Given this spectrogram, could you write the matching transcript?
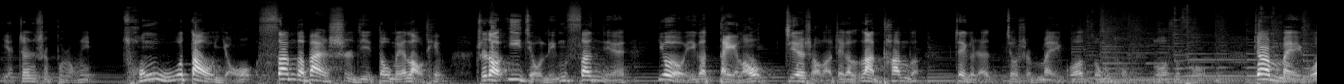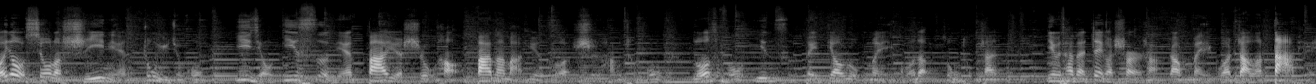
也真是不容易。从无到有，三个半世纪都没落听，直到一九零三年，又有一个逮楼接手了这个烂摊子。这个人就是美国总统罗斯福。这样，美国又修了十一年，终于竣工。一九一四年八月十五号，巴拿马运河试航成功，罗斯福因此被调入美国的总统山，因为他在这个事儿上让美国占了大便宜。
